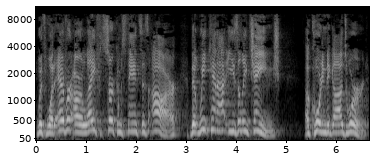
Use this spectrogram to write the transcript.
with whatever our life circumstances are that we cannot easily change according to God's word.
